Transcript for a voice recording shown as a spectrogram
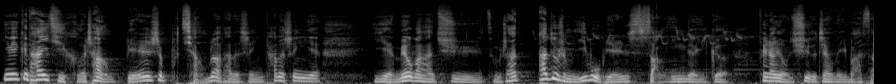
因为跟他一起合唱，别人是抢不了他的声音，他的声音也也没有办法去怎么说，他他就是弥补别人嗓音的一个非常有趣的这样的一把嗓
